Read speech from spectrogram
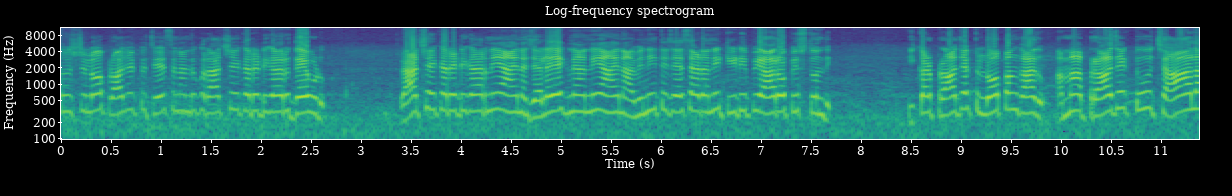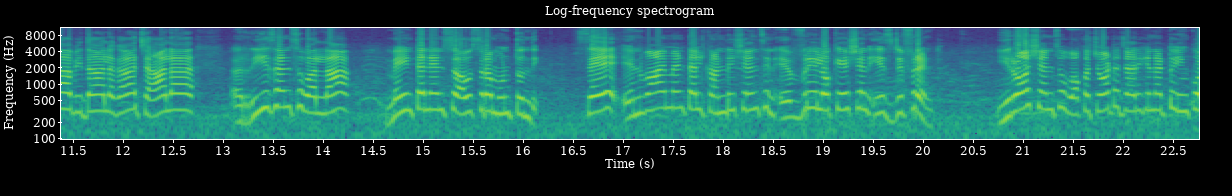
దృష్టిలో ప్రాజెక్టు చేసినందుకు రాజశేఖర రెడ్డి గారు దేవుడు. రాజశేఖర రెడ్డి గారిని ఆయన జలయజ్ఞాన్ని ఆయన అవినీతి చేశాడని టీడీపీ ఆరోపిస్తుంది. ఇక్కడ ప్రాజెక్టు లోపం కాదు. అమ్మ ప్రాజెక్టు చాలా విధాలుగా చాలా రీజన్స్ వల్ల మెయింటెనెన్స్ అవసరం ఉంటుంది. Say environmental conditions in every location is different erosions ఒక చోట జరిగినట్టు ఇంకో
